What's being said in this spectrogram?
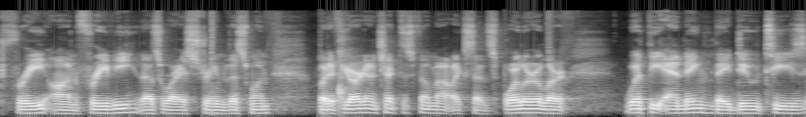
free on Freevee. That's where I streamed this one. But if you are gonna check this film out, like I said, spoiler alert with the ending, they do tease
